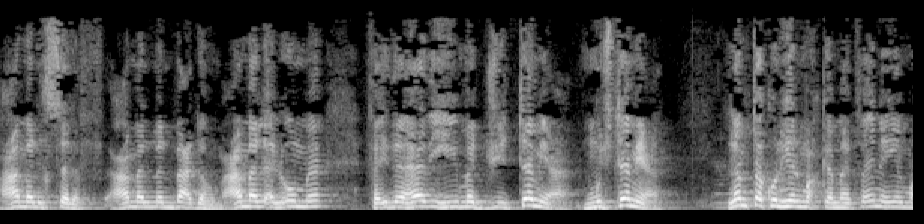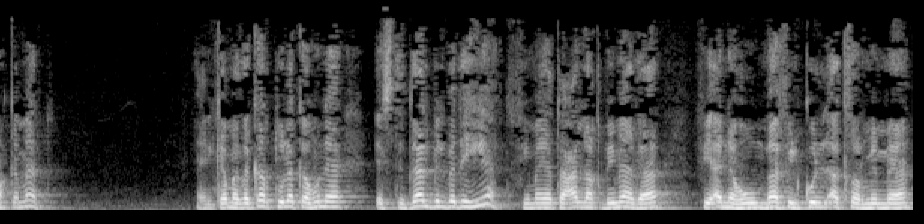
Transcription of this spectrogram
عمل السلف عمل من بعدهم عمل الأمة فإذا هذه مجتمعة مجتمعة لم تكن هي المحكمات فأين هي المحكمات؟ يعني كما ذكرت لك هنا استدلال بالبديهيات فيما يتعلق بماذا؟ في أنه ما في الكل أكثر مما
